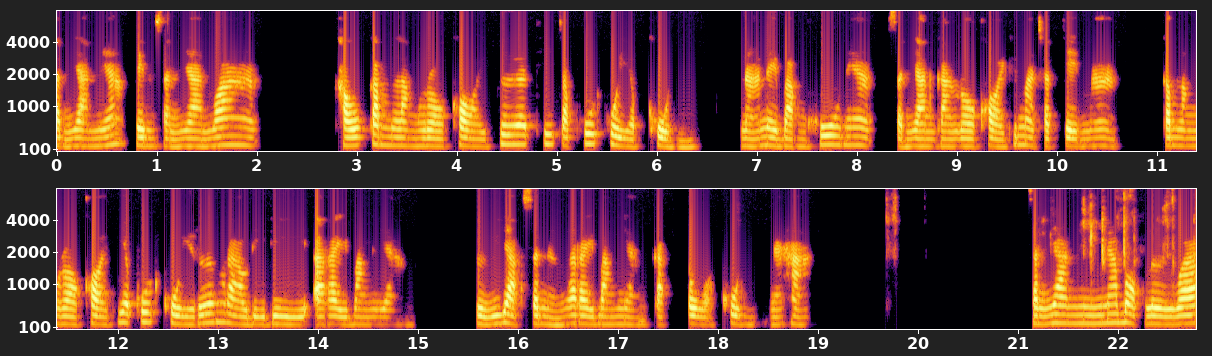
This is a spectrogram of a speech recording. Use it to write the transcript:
สัญญาณเนี้ยเป็นสัญญาณว่า เขากำลังรอคอยเพื่อที่จะพูดคุยกับคุณนะในบางคู่เนี่ยสัญญาณการรอคอยขึ้นมาชัดเจนมากกำลังรอคอยที่จะพูดคุยเรื่องราวดีๆ อะไรบางอย่าง หรืออยากเสนออะไรบางอย่างกับตัวคุณนะคะ สัญญาณนี้นะบอกเลยว่า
